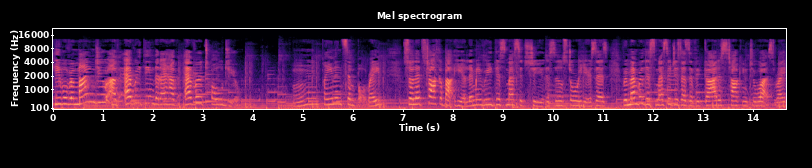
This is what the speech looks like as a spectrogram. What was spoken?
He will remind you of everything that I have ever told you. Mm-hmm. Plain and simple, right? So let's talk about here. Let me read this message to you, this little story here. It says, Remember, this message is as if God is talking to us, right?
